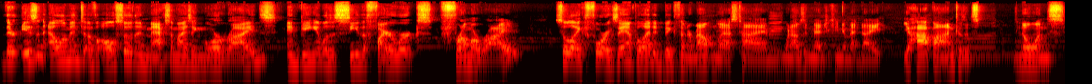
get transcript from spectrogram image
there is an element of also then maximizing more rides and being able to see the fireworks from a ride. So, like for example, I did Big Thunder Mountain last time when I was in Magic Kingdom at night. You hop on because it's no one's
